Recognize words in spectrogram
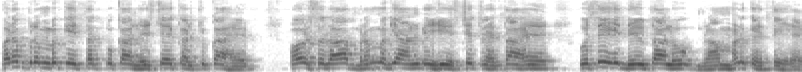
परब्रह्म के तत्व का निश्चय कर चुका है और सदा ब्रह्म ज्ञान में ही स्थित रहता है, उसे ही देवता लोग ब्राह्मण कहते हैं।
